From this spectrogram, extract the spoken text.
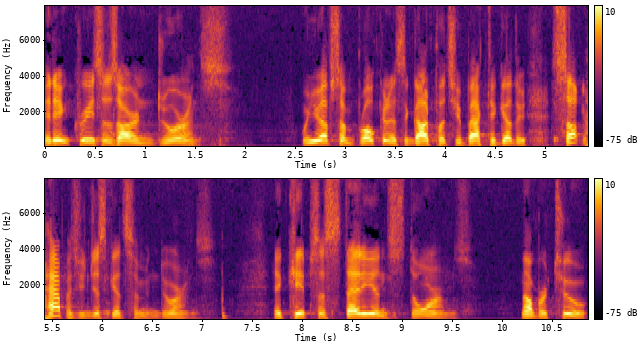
It increases our endurance. When you have some brokenness and God puts you back together, something happens. You just get some endurance. It keeps us steady in storms. Number two,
